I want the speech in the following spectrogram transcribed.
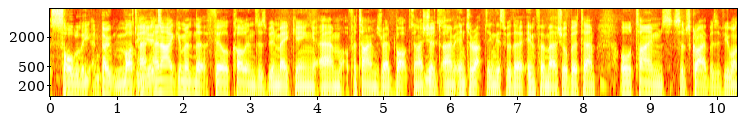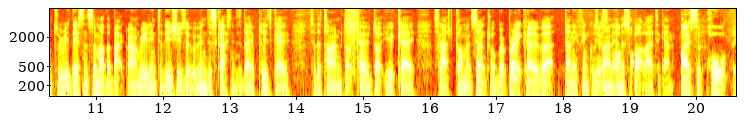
solely and don't muddy A- it. an argument that Phil Collins has been making um, for Times Red Box, and I should Yes. I'm interrupting this with an infomercial, but um, all Times subscribers, if you want to read this and some other background reading to the issues that we've been discussing today, please go to the times.co.uk slash comment central. But break over Danny Finkelstein Yes, in the spotlight again. I support the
